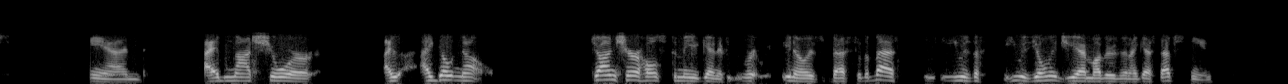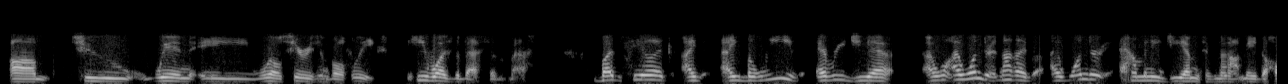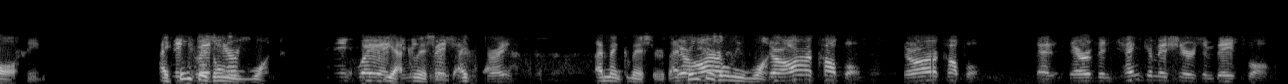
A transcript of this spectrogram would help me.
And I'm not sure. I I don't know. John Schuerholz to me again, if you know is best of the best. He was the he was the only GM other than I guess Epstein um, to win a World Series in both leagues. He was the best of the best. But Selig, I I believe every GM. I, I wonder not. I, I wonder how many GMs have not made the Hall of Fame. I think there's only one. Mean- Wait, wait, Yeah, mean commissioners. I- right? I meant commissioners. I There think there's only one. There are a couple. There are a couple. That there have been ten commissioners in baseball,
